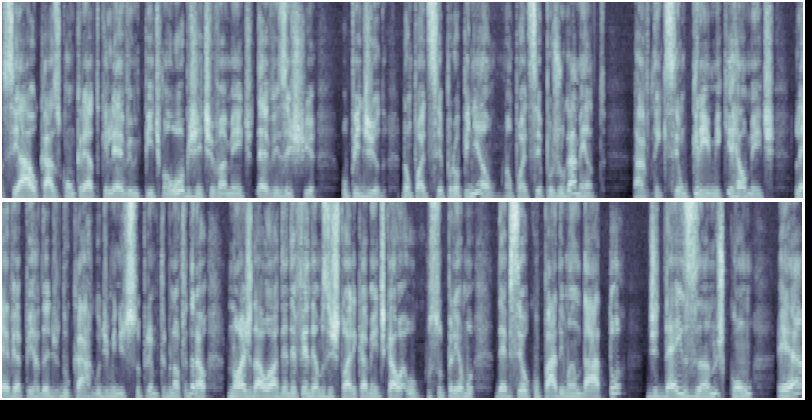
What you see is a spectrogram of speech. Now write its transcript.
se há o caso concreto que leve ao impeachment, objetivamente, deve existir o pedido. Não pode ser por opinião, não pode ser por julgamento. Ah, tem que ser um crime que realmente leve à perda de, do cargo de ministro do Supremo Tribunal Federal. Nós da Ordem defendemos historicamente que a, o, o, Supremo deve ser ocupado em mandato de 10 anos com é,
